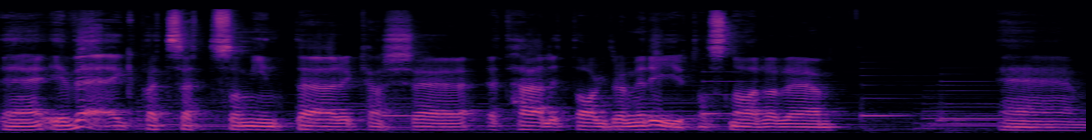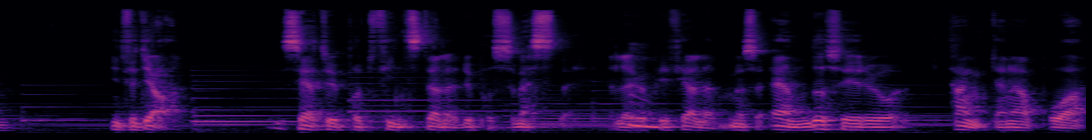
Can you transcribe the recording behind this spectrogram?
eh, iväg på ett sätt som inte är kanske ett härligt dagdrömmeri utan snarare, eh, inte vet jag, säg att du är på ett fint ställe, du är på semester eller Mm. uppe i fjällen men så ändå så är du tankarna på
